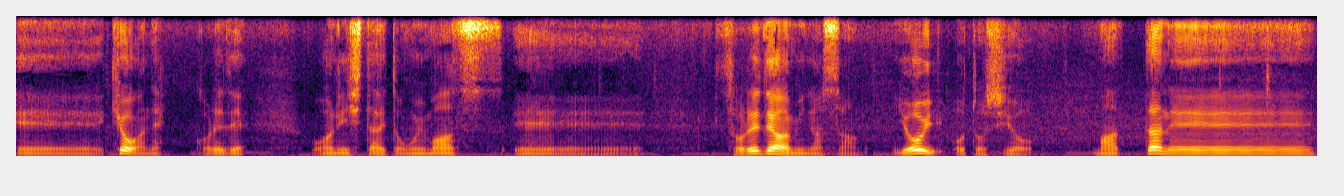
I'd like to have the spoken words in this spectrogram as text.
えー、今日はねこれで終わりにしたいと思います、えー、それでは皆さん良いお年を。またね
